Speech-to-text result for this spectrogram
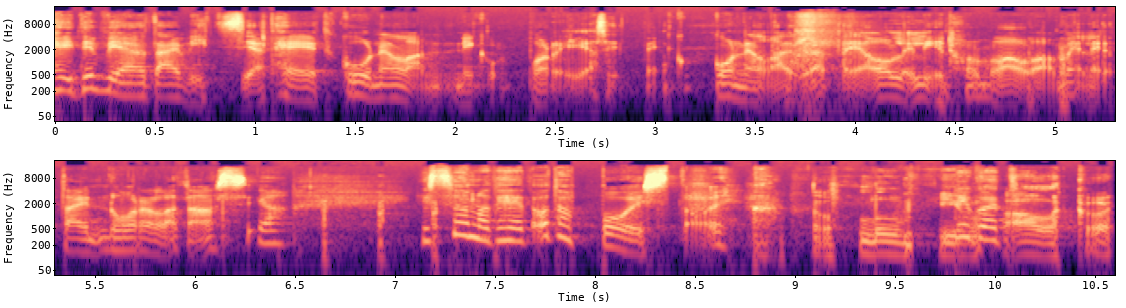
heitin vielä jotain vitsiä, että hei, et kuunnellaan niin kuin, Pori ja sitten niin kuunnellaan yötä ja Olli Lindholm laulaa meille jotain nuorella tanssia. Ja sitten sanoin, että hei, et ota pois toi. Lumi et- alkoi.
